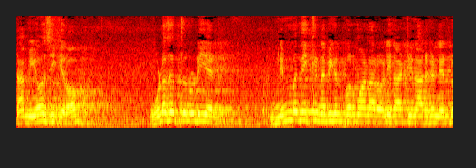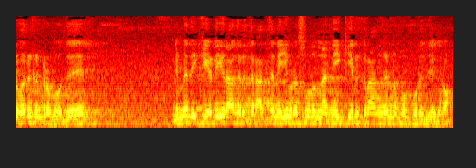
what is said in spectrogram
நாம் யோசிக்கிறோம் உலகத்தினுடைய நிம்மதிக்கு நபிகள் பெருமானார் வழிகாட்டினார்கள் என்று வருகின்ற போது நிம்மதிக்கு இடையூறாக இருக்கிற அத்தனையும் ரசூலெல்லாம் நீக்கி இருக்கிறாங்கன்னு நம்ம புரிஞ்சுக்கிறோம்.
